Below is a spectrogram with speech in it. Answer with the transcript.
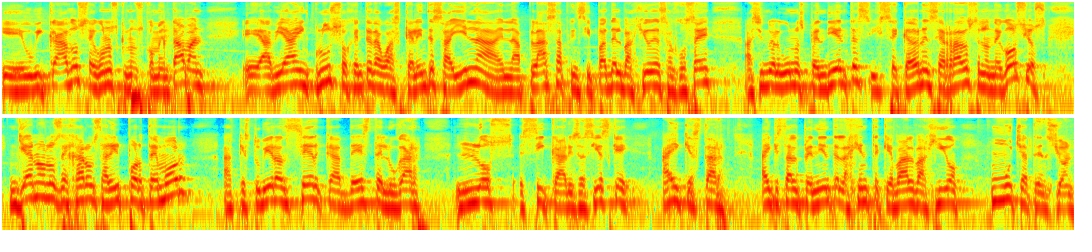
eh, ubicados, según los que nos comentaban. Eh, había incluso gente de Aguascalientes ahí en la, en la plaza principal del Bajío de San José, haciendo algunos pendientes y se quedaron encerrados en los negocios. Ya no los dejaron salir por temor a que estuvieran cerca de este lugar los sicarios. Así es que hay que estar, hay que estar al pendiente la gente que va al Bajío, mucha atención.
